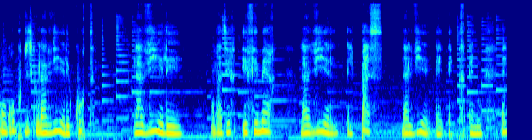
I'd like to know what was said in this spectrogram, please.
En gros, pour dire que la vie, elle est courte. La vie, elle est, on va dire, éphémère. La vie, elle, elle passe. La vie, elle, elle, elle,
